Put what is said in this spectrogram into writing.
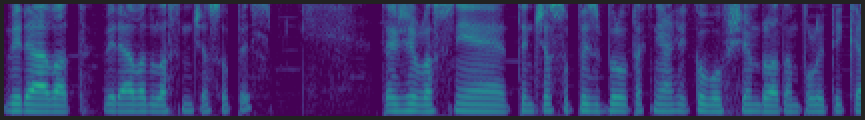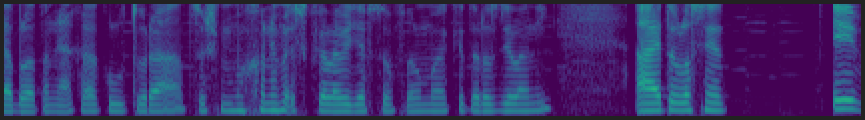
vydávat, vydávat vlastní časopis. Takže vlastně ten časopis byl tak nějak jako vo všem, byla tam politika, byla tam nějaká kultura, což mimochodem je skvěle vidět v tom filmu, jak je to rozdělený. A je to vlastně i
